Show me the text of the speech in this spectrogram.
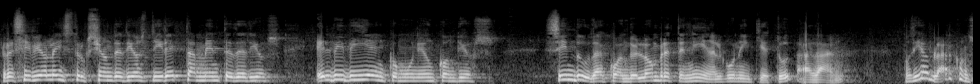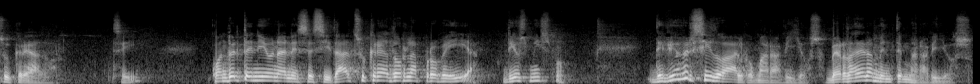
Recibió la instrucción de Dios directamente de Dios. Él vivía en comunión con Dios. Sin duda, cuando el hombre tenía alguna inquietud, Adán, podía hablar con su creador. ¿sí? Cuando él tenía una necesidad, su creador la proveía, Dios mismo. Debió haber sido algo maravilloso, verdaderamente maravilloso.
